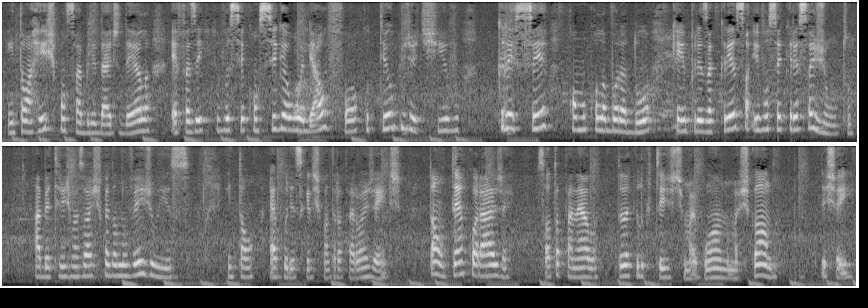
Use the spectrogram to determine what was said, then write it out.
Então a responsabilidade dela é fazer com que você consiga olhar o foco, ter objetivo, crescer como colaborador, que a empresa cresça e você cresça junto. Ah, Beatriz, mas eu acho que ainda não vejo isso. Então é por isso que eles contrataram a gente. Então tenha coragem, solta a panela, tudo aquilo que esteja te magoando, machucando, deixa aí.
